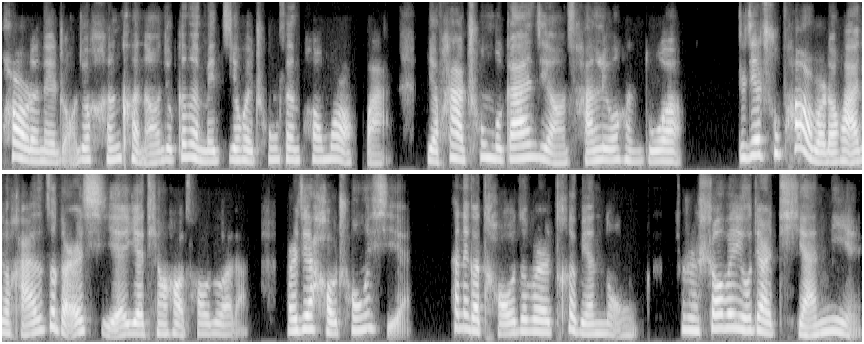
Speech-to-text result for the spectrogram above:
泡的那种，就很可能就根本没机会充分泡沫化，也怕冲不干净，残留很多。直接出泡泡的话，就孩子自个儿洗也挺好操作的，而且好冲洗。它那个桃子味儿特别浓。就是稍微有点甜腻，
